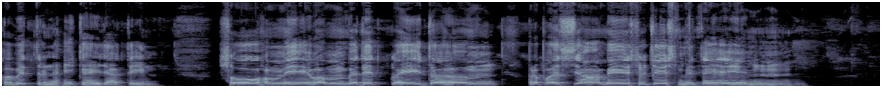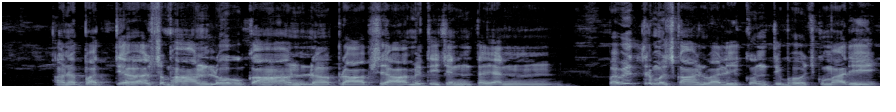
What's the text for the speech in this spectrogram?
पवित्र नहीं कहे जाते। सोहम एवं विधित्वत, प्रपश्यामे शुचि स्मृत अनपत्य शुभान लोकान न प्राप्स्यामिति चिंतन पवित्र मुस्कान वाली कुंती भोज कुमारी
